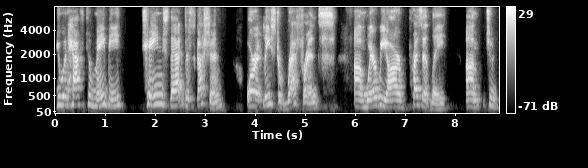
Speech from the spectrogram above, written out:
you would have to maybe change that discussion or at least reference um, where we are presently um, to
